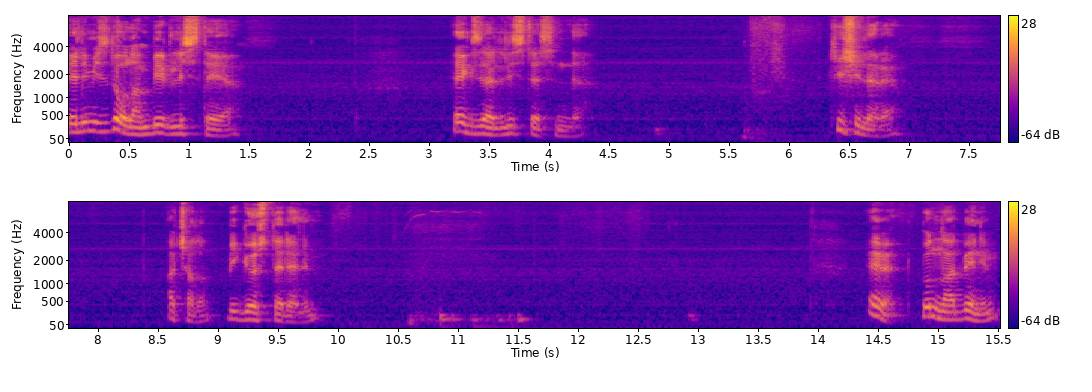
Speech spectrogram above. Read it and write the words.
elimizde olan bir listeye Excel listesinde kişilere açalım, bir gösterelim. Evet, bunlar benim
